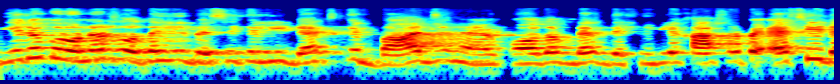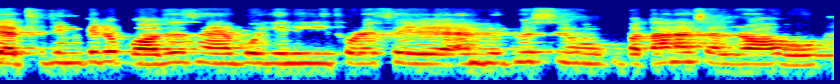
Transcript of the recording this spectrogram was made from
ये जो कोरोनर्स होते हैं, ये बेसिकली डेथ के बाद जो है कॉज ऑफ़ डेथ देखने के लिए खासतौर पे ऐसी डेथ जिनके जो कॉजेज हैं, वो यानी थोड़े से एम्बिगुअस से हो, पता ना चल रहा हो।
